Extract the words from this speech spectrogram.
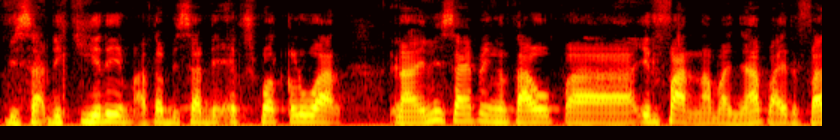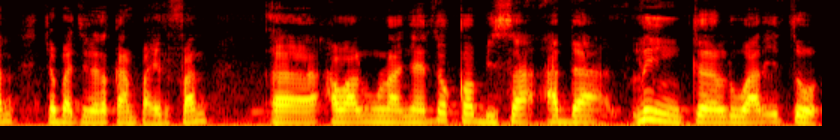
bisa dikirim atau bisa diekspor keluar. Nah ini saya pengen tahu Pak Irfan namanya Pak Irfan. Coba ceritakan Pak Irfan eh, awal mulanya itu kok bisa ada link ke luar itu.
